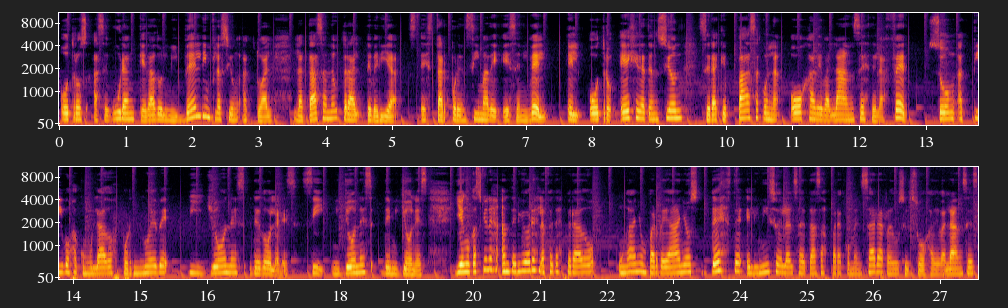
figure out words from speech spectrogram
Otros aseguran que dado el nivel de inflación actual, la tasa neutral debería estar por encima de ese nivel. El otro eje de atención será qué pasa con la hoja de balances de la Fed. Son activos acumulados por 9 billones de dólares. Sí, millones de millones. Y en ocasiones anteriores la Fed ha esperado un año, un par de años desde el inicio del alza de tasas para comenzar a reducir su hoja de balances.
